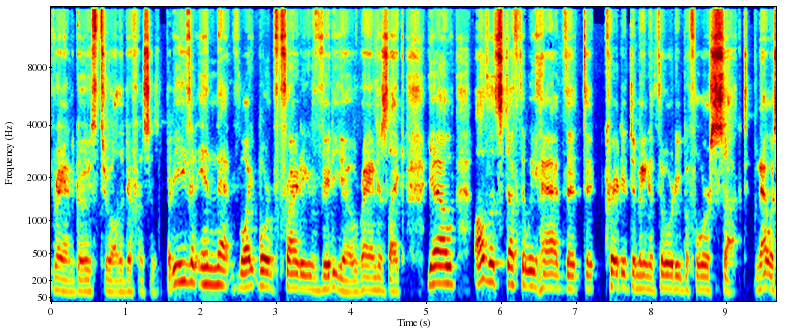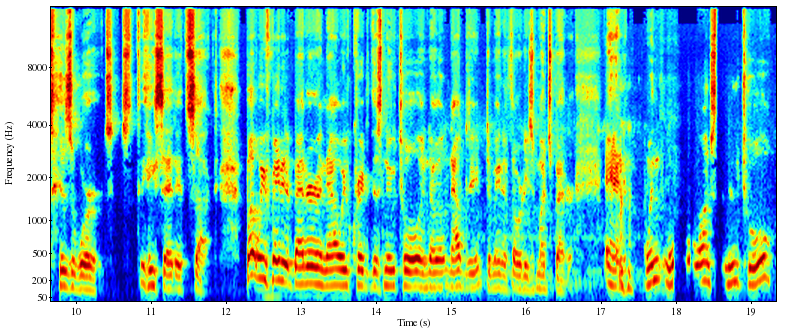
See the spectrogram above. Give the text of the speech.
Rand goes through all the differences. But even in that whiteboard Friday video, Rand is like, "Yeah, all the stuff that we had that that created domain authority before sucked." And that was his words. He said it sucked, but we've made it better, and now we've created this new tool, and now domain authority is much better. And when, when we launched the new tool,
